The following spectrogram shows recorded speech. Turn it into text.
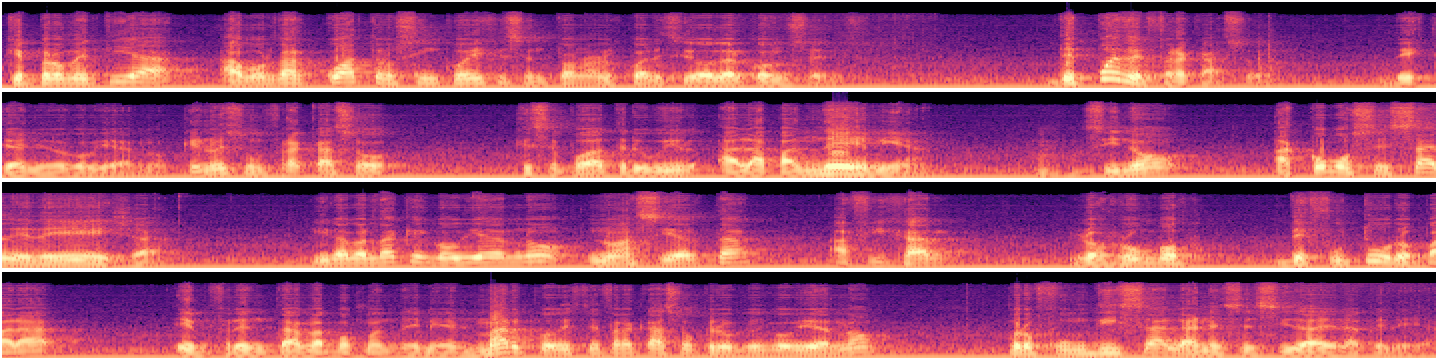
que prometía abordar cuatro o cinco ejes en torno a los cuales iba a haber consenso. Después del fracaso de este año de gobierno, que no es un fracaso que se pueda atribuir a la pandemia, sino a cómo se sale de ella, y la verdad que el gobierno no acierta a fijar los rumbos de futuro para enfrentar la posmandemia. En el marco de este fracaso creo que el gobierno profundiza la necesidad de la pelea,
